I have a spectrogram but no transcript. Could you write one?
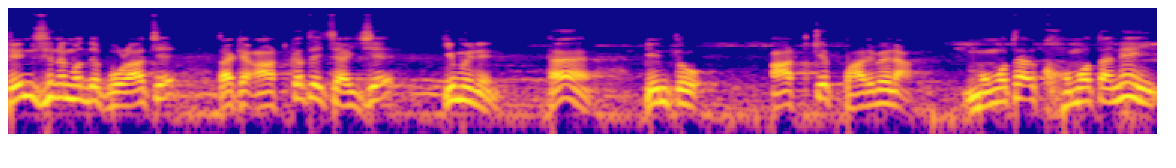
টেনশনের মধ্যে পড়া আছে, তাকে আটকাতে চাইছে কি বুঝলেন হ্যাঁ কিন্তু আটকে পারবে না। মমতার ক্ষমতা নেই,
